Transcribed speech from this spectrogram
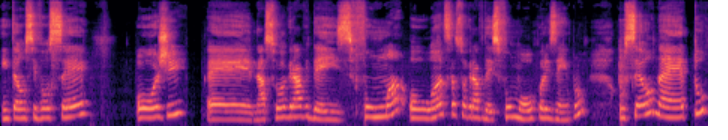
Então, se você hoje é, na sua gravidez fuma ou antes da sua gravidez fumou, por exemplo, o seu neto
